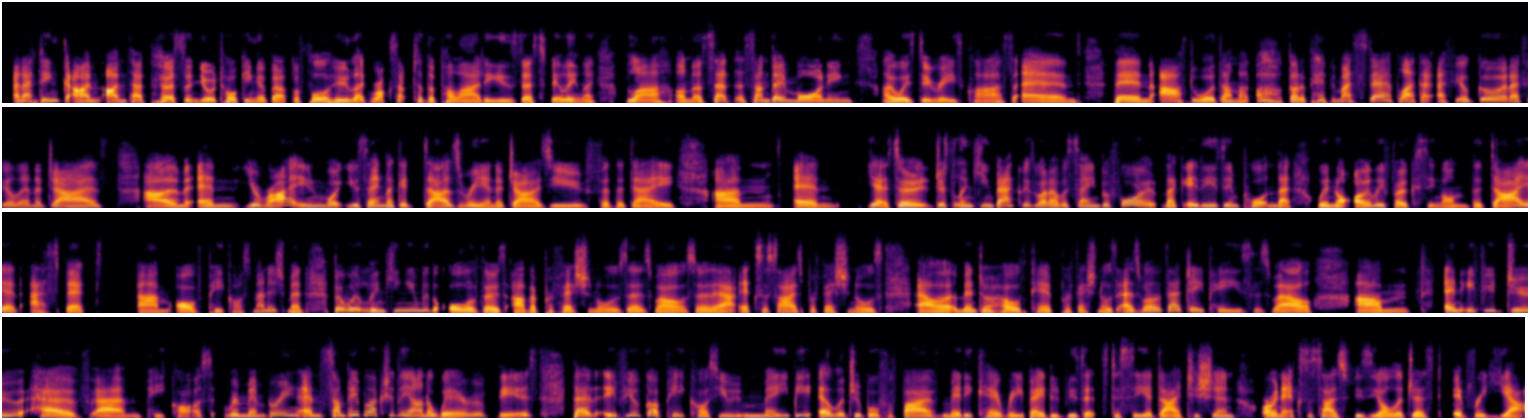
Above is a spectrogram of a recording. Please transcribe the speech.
And I think I'm I'm that person you're talking about before who like rocks up to the Pilates just feeling like blah on a, sat- a Sunday morning. I always do Ree's class. And then afterwards I'm like, oh, got a pep in my step. Like I, I feel good. I feel energized. Um, and you're right in what you're saying. Like it does re-energize you for the day. Um, and yeah, so just linking back with what I was saying before, like it is important that we're not only focusing on the diet aspect um, of PCOS management, but we're linking in with all of those other professionals as well. So, our exercise professionals, our mental health care professionals, as well as our GPs as well. Um, and if you do have um, PCOS, remembering, and some people actually aren't aware of this, that if you've got PCOS, you may be eligible for five Medicare rebated visits to see a dietitian or an exercise physiologist every year.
